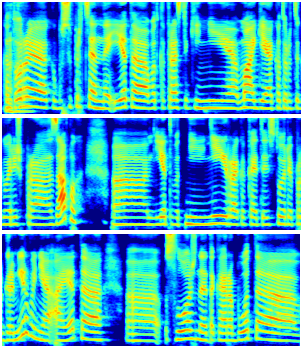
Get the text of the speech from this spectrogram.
которое uh-huh. как бы суперценное. И это вот как раз-таки не магия, о которой ты говоришь про запах, э, и это вот не нейро какая-то история программирования, а это э, сложная такая работа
